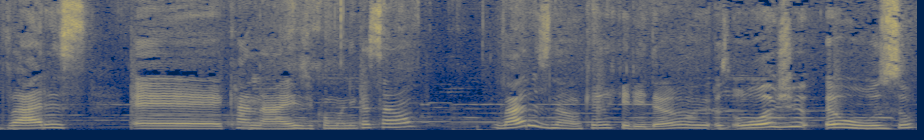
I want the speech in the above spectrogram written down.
vários é, canais de comunicação Vários não, querida. Hoje eu uso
